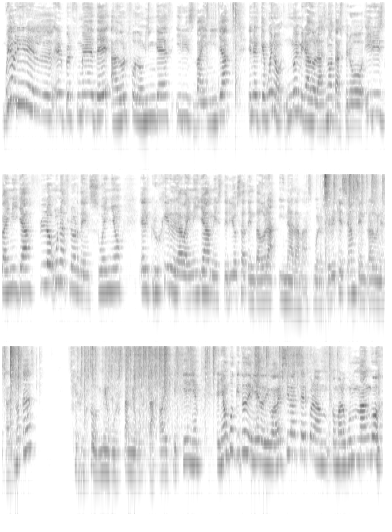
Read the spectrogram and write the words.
Voy a abrir el, perfume de Adolfo Domínguez, Iris Vainilla, en el que, bueno, no he mirado las notas, pero Iris Vainilla, una flor de ensueño, el crujir de la vainilla misteriosa, tentadora y nada más. Bueno, se ve que se han centrado en estas notas. Qué rico, me gusta, me gusta. Ay, qué, bien. Tenía un poquito de miedo, digo, a ver si va a ser como algún mango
